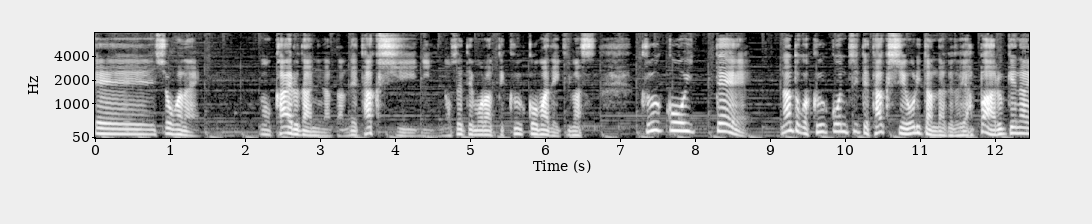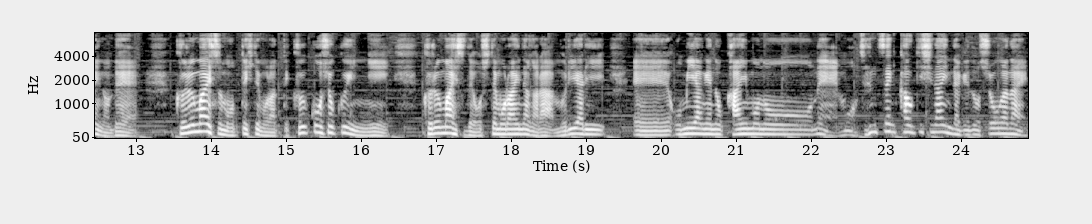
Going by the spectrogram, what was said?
えーしょうがない。もう帰る段になったんで、タクシーに乗せてもらって空港まで行きます。空港行って、なんとか空港に着いてタクシー降りたんだけど、やっぱ歩けないので、車椅子持ってきてもらって空港職員に車椅子で押してもらいながら、無理やり、えーお土産の買い物をね、もう全然買う気しないんだけど、しょうがない。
